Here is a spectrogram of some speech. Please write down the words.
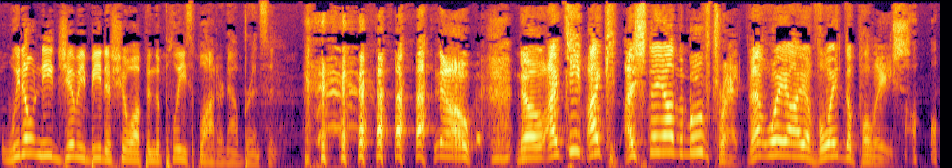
We don't need Jimmy B to show up in the police blotter now, Brinson. no, no, I keep I keep, I stay on the move, Trent. That way I avoid the police. Oh,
